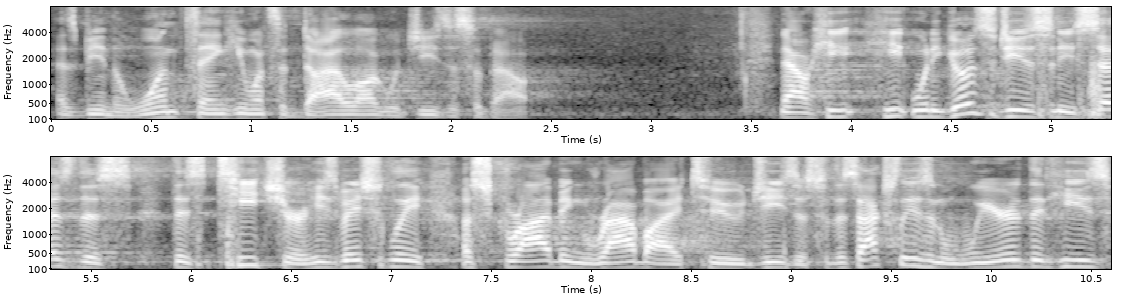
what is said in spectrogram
as being the one thing he wants a dialogue with Jesus about. Now, he, he, when he goes to Jesus and he says this, this teacher, he's basically ascribing rabbi to Jesus. So this actually isn't weird that he's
